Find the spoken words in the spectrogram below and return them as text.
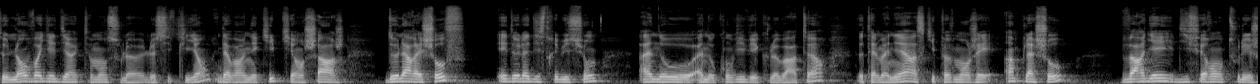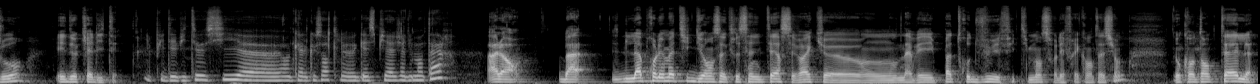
de l'envoyer directement sur le, site client et d'avoir une équipe qui est en charge de la réchauffe et de la distribution à nos, à nos convives et collaborateurs, de telle manière à ce qu'ils peuvent manger un plat chaud, varié, différent tous les jours et de qualité. Et puis d'éviter aussi, euh, en quelque sorte, le gaspillage alimentaire? Alors, bah, la problématique durant cette crise sanitaire, c'est vrai qu'on n'avait pas trop de vues effectivement sur les fréquentations. Donc en tant que tel,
